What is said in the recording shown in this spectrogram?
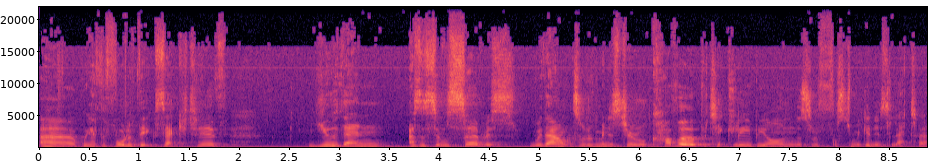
Uh, we have the fall of the executive. You then, as a civil service, without sort of ministerial cover, particularly beyond the sort of Foster McGuinness letter,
